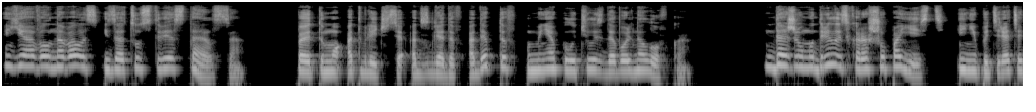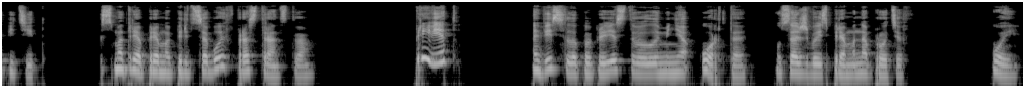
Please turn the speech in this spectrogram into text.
Я волновалась из-за отсутствия Стайлса, поэтому отвлечься от взглядов адептов у меня получилось довольно ловко. Даже умудрилась хорошо поесть и не потерять аппетит смотря прямо перед собой в пространство. «Привет!» Весело поприветствовала меня Орта, усаживаясь прямо напротив. «Ой!»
